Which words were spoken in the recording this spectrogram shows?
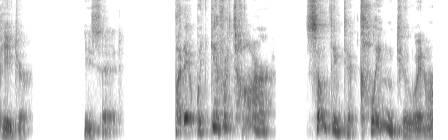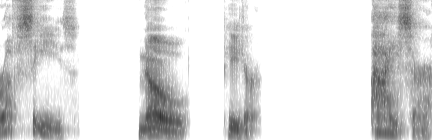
Peter, he said. But it would give a tar something to cling to in rough seas. No, Peter. Aye, sir.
